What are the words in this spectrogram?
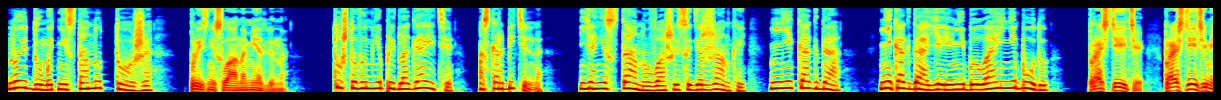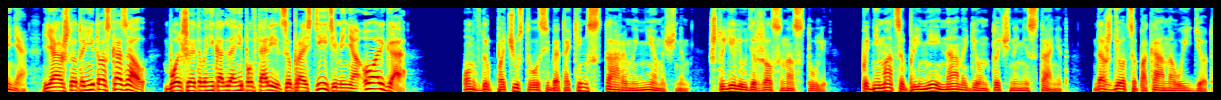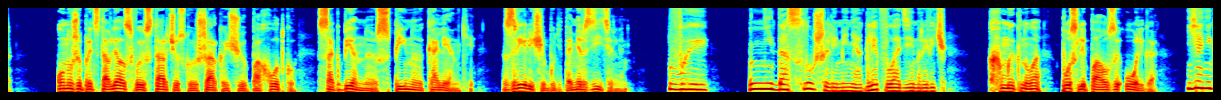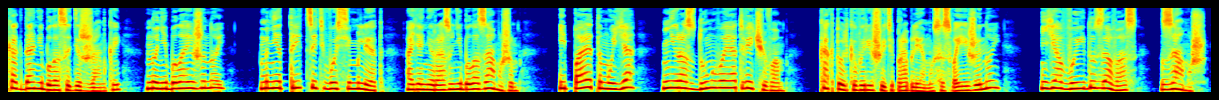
но и думать не стану тоже», — произнесла она медленно. «То, что вы мне предлагаете, оскорбительно. Я не стану вашей содержанкой. Никогда. Никогда ею не была и не буду». «Простите, простите меня. Я что-то не то сказал. Больше этого никогда не повторится. Простите меня, Ольга!» Он вдруг почувствовал себя таким старым и немощным, что еле удержался на стуле. Подниматься при ней на ноги он точно не станет. Дождется, пока она уйдет. Он уже представлял свою старческую шаркающую походку, согбенную спину и коленки. Зрелище будет омерзительным. «Вы не дослушали меня, Глеб Владимирович», — хмыкнула после паузы Ольга. «Я никогда не была содержанкой, но не была и женой. Мне 38 лет, а я ни разу не была замужем. И поэтому я не раздумывая, отвечу вам. Как только вы решите проблему со своей женой, я выйду за вас замуж».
